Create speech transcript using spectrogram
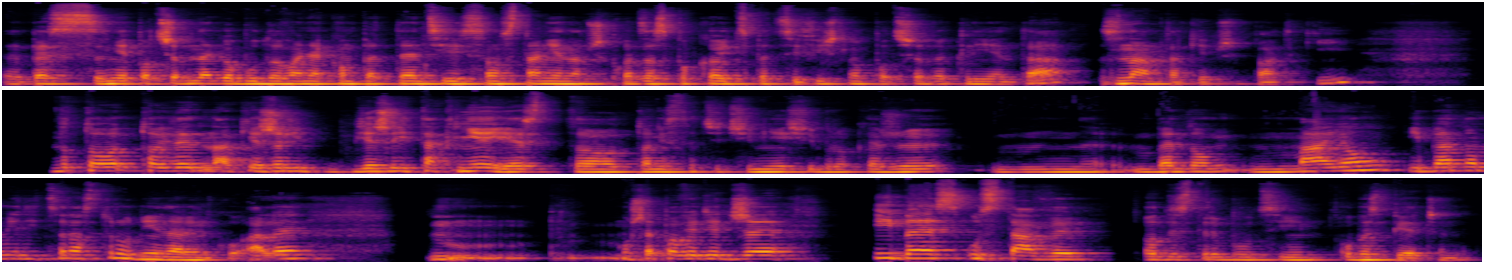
bez niepotrzebnego budowania kompetencji są w stanie na przykład zaspokoić specyficzną potrzebę klienta. Znam takie przypadki. No to, to jednak, jeżeli, jeżeli tak nie jest, to, to niestety ci mniejsi brokerzy mm, będą, mają i będą mieli coraz trudniej na rynku, ale mm, muszę powiedzieć, że i bez ustawy o dystrybucji ubezpieczeń.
